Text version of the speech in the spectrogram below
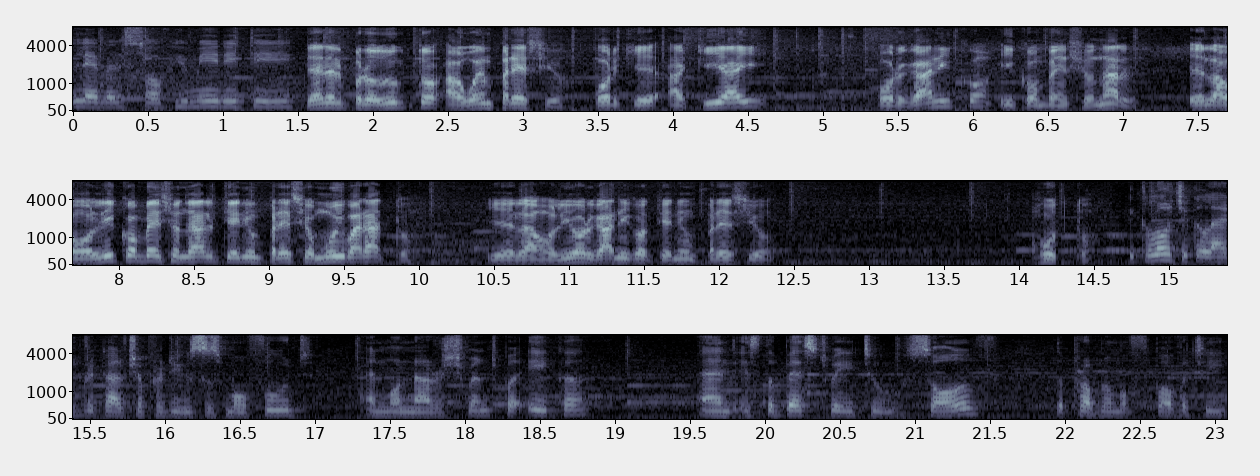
levels of humidity. Dar el producto a buen precio, porque aquí hay orgánico y convencional. El ajonjolí convencional tiene un precio muy barato y el ajonjolí orgánico tiene un precio justo. Ecological agriculture produces more food and more nourishment per acre and is the best way to solve the problem of poverty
